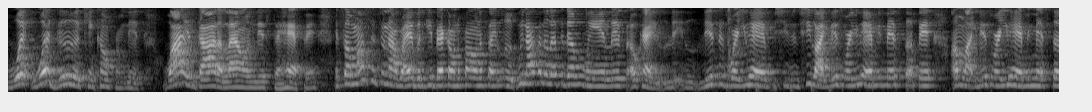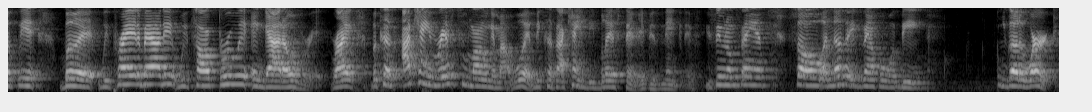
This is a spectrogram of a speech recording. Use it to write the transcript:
what what good can come from this? Why is God allowing this to happen? And so my sister and I were able to get back on the phone and say, look, we're not gonna let the devil win. Let's okay, this is where you have she she like this where you had me messed up at. I'm like this where you had me messed up at. But we prayed about it, we talked through it, and got over it right? Because I can't rest too long in my what because I can't be blessed there if it's negative. You see what I'm saying? So another example would be you go to work,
